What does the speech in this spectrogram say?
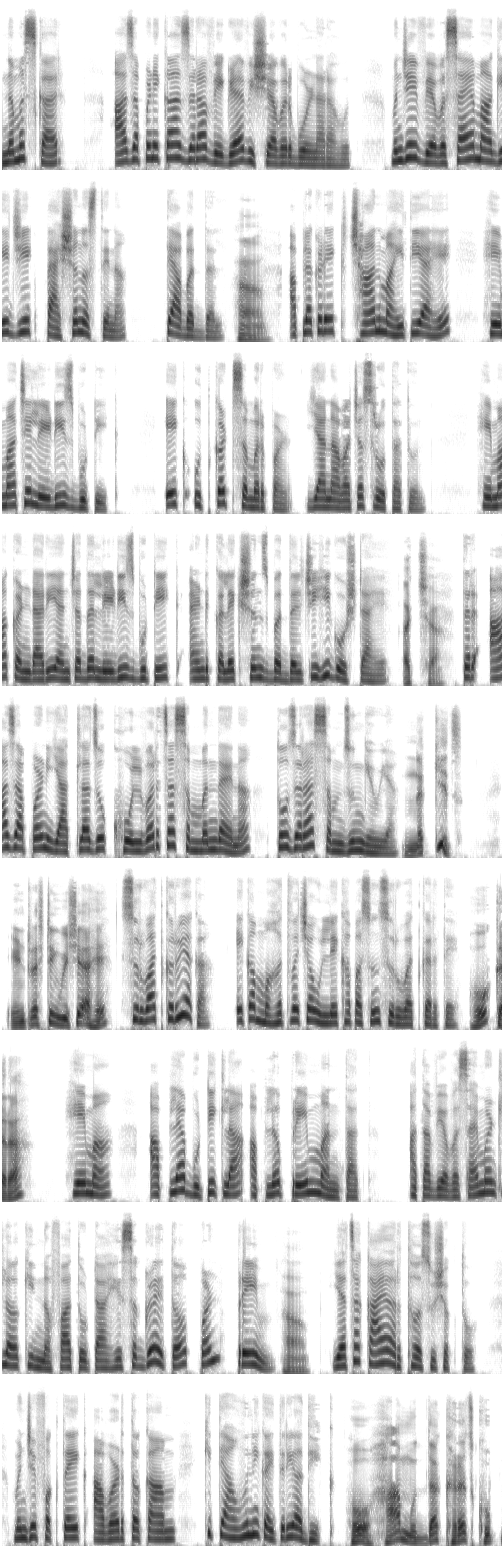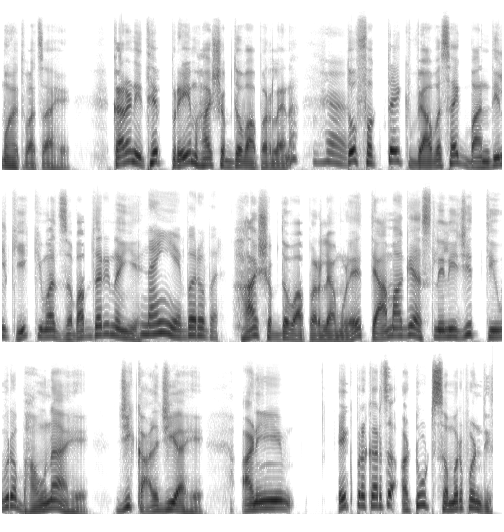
नमस्कार. आज आपण एका जरा वेगळ्या विषयावर बोलणार आहोत. म्हणजे व्यवसायामागे जी एक पॅशन असते ना त्याबद्दल. हां. आपल्याकडे एक छान माहिती आहे हेमाचे लेडीज बुटीक. एक उत्कट समर्पण या नावाच्या स्रोतातून. हेमा कंडारी यांच्या the ladies boutique and collections बद्दलची ही गोष्ट आहे. अच्छा. तर आज आपण यातला जो खोलवरचा संबंध आहे ना तो जरा समजून घेऊया. नक्कीच. इंटरेस्टिंग विषय आहे. सुरुवात करूया का? एका महत्त्वाच्या उल्लेखापासून सुरुवात करते. हो करा. हेमा आपल्या बुटीकला आपलं प्रेम मानतात. आता व्यवसाय म्हटलं की नफा तोटा हे सगळं येतं पण प्रेम हां. याचा काय अर्थ असू शकतो? म्हणजे फक्त एक आवडतं काम की त्याहूनही काहीतरी अधिक? हो हा मुद्दा खरंच खूप महत्त्वाचा आहे. कारण इथे प्रेम हा शब्द वापरलाय ना? तो फक्त एक व्यावसायिक बांधिलकी किंवा जबाबदारी नाहीये. नाहीये बरोबर. हा शब्द वापरल्यामुळे त्यामागे असलेली जी तीव्र भावना आहे जी काळजी आहे. आणि एक प्रकारचं अटूट समर्पण दिसतं.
